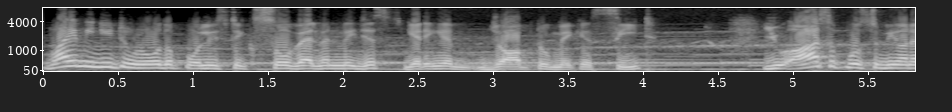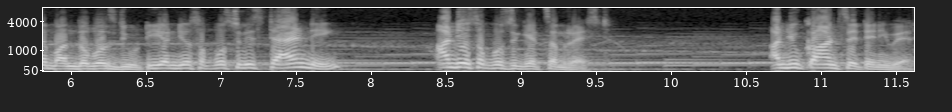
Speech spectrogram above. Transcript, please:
Why we need to know the police stick so well when we're just getting a job to make a seat? You are supposed to be on a bandobast duty and you're supposed to be standing and you're supposed to get some rest. And you can't sit anywhere.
